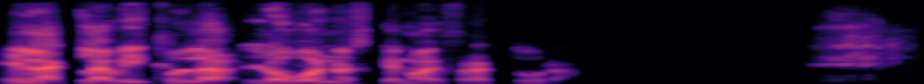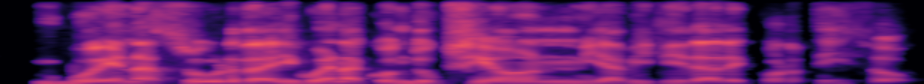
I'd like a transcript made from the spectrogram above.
en la clavícula. Lo bueno es que no hay fractura. Buena zurda y buena conducción y habilidad de Cortizo.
